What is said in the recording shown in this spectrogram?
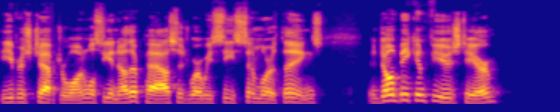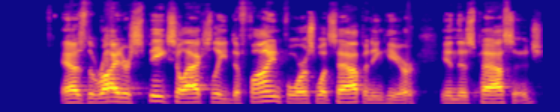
Hebrews chapter 1. We'll see another passage where we see similar things. And don't be confused here. as the writer speaks, he'll actually define for us what's happening here in this passage.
